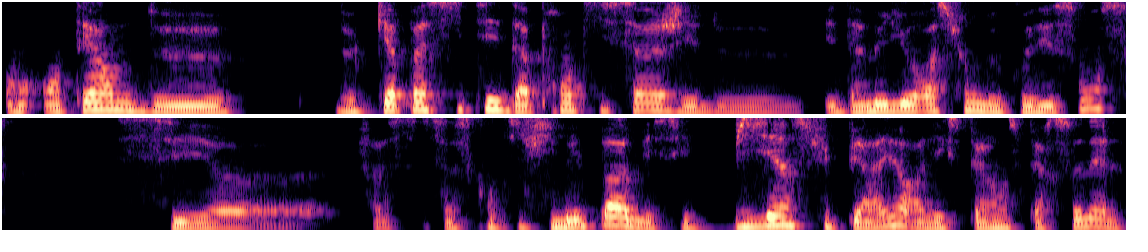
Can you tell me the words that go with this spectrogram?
en, termes de, capacité d'apprentissage et d'amélioration de, nos connaissances, c'est, euh, ça se quantifie même pas, mais c'est bien supérieur à l'expérience personnelle.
